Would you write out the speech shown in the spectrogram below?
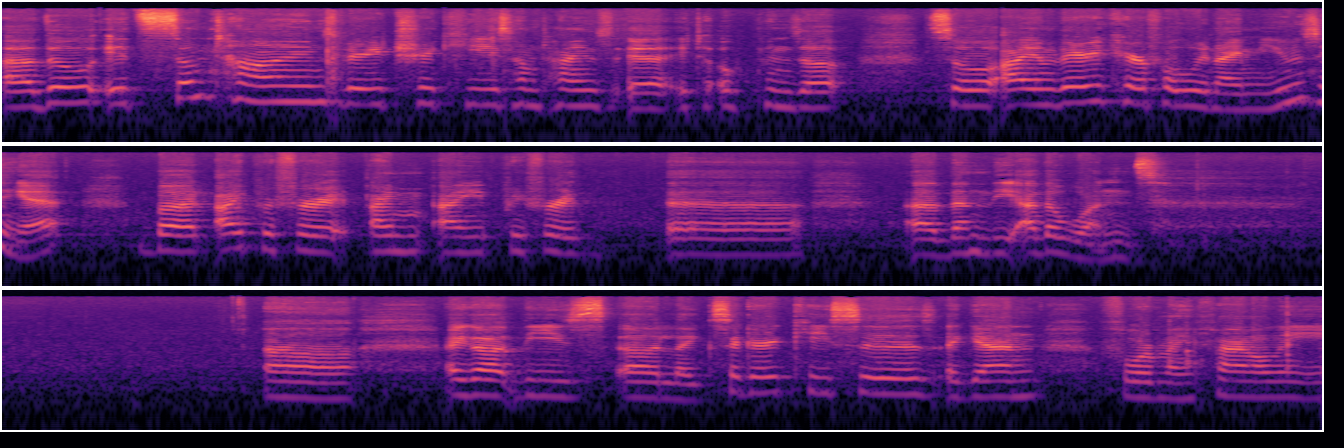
though it's sometimes very tricky sometimes it opens up. So I am very careful when I'm using it but I prefer it I'm I prefer than the other ones. Uh, I got these uh, like cigarette cases again for my family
